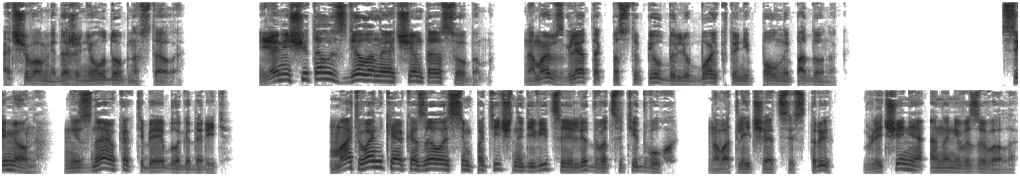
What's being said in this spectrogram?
отчего мне даже неудобно стало. Я не считал сделанное чем-то особым. На мой взгляд, так поступил бы любой, кто не полный подонок. Семен, не знаю, как тебя и благодарить. Мать Ваньки оказалась симпатичной девицей лет двадцати двух, но в отличие от сестры, влечения она не вызывала.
